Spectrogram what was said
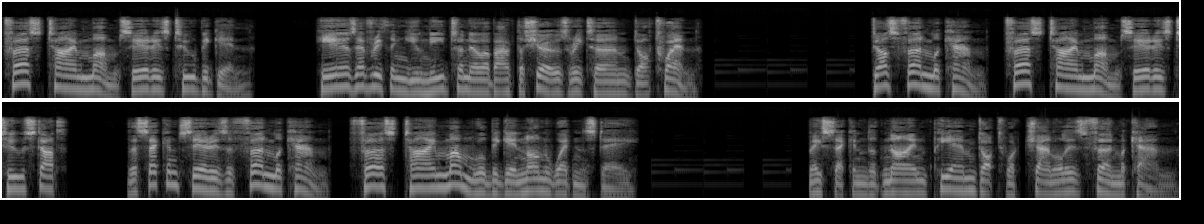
First Time Mum Series 2 begin? Here's everything you need to know about the show's return. When does Ferne McCann, First Time Mum Series 2 start? The second series of Ferne McCann, First Time Mum will begin on Wednesday, May 2nd at 9 pm. What channel is Ferne McCann,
